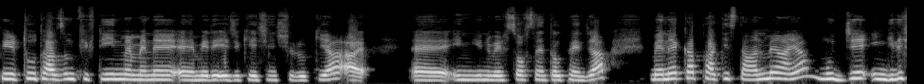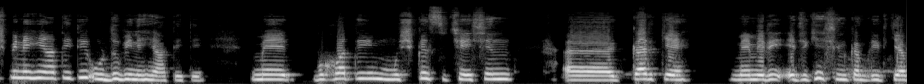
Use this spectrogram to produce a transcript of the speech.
फिर 2015 में मैंने uh, मेरी एजुकेशन शुरू किया in university of central Punjab मैंने कब पाकिस्तान में आया मुझे इंग्लिश भी नहीं आती थी उर्दू भी नहीं आती थी। मैं बहुत ही मुश्किल सिचुएशन करके मैं मेरी एजुकेशन कंप्लीट किया।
